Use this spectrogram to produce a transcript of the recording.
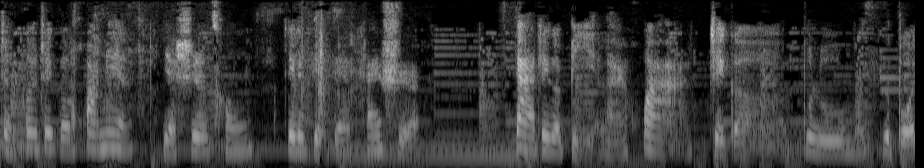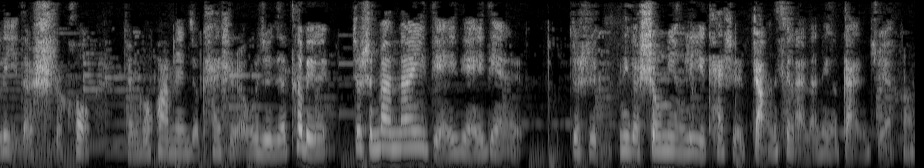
整个这个画面也是从这个姐姐开始下这个笔来画这个布鲁姆斯伯里的时候。整个画面就开始，我觉得特别，就是慢慢一点一点一点，就是那个生命力开始长起来的那个感觉哈。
